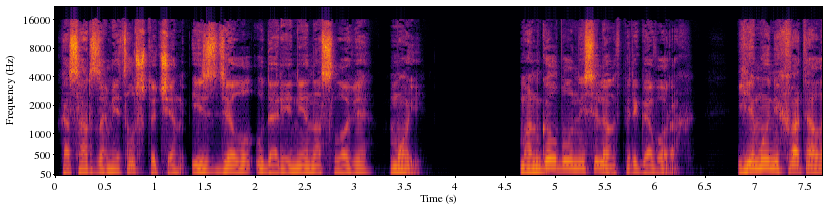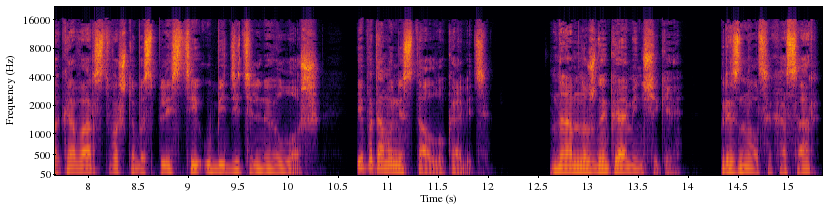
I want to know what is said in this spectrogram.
Хасар заметил, что Чен И сделал ударение на слове «мой». Монгол был не силен в переговорах. Ему не хватало коварства, чтобы сплести убедительную ложь, и потому не стал лукавить. «Нам нужны каменщики», — признался Хасар,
